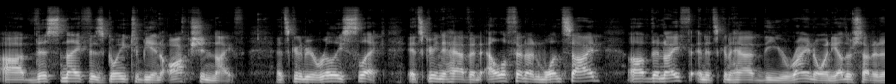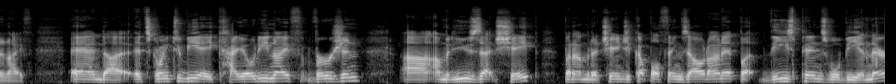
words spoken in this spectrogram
Uh, this knife is going to be an auction knife. It's going to be really slick. It's going to have an elephant on one side of the knife and it's going to have the rhino on the other side of the knife. And uh, it's going to be a coyote knife version. Uh, I'm going to use that shape, but I'm going to change a couple things out on it, but these pins will be in there.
